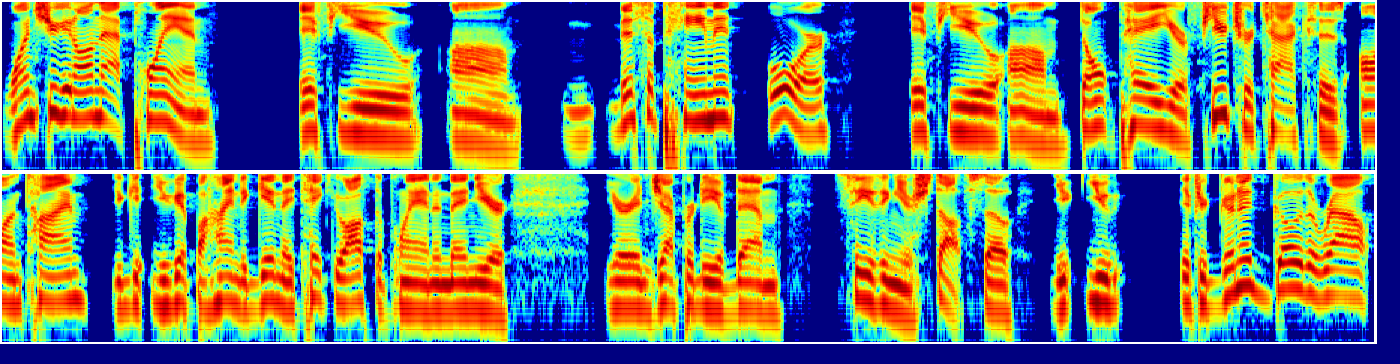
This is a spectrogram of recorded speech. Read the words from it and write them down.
Once you get on that plan, if you um, miss a payment or if you um, don't pay your future taxes on time, you get you get behind again. They take you off the plan, and then you're you're in jeopardy of them seizing your stuff. So you you if you're going to go the route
